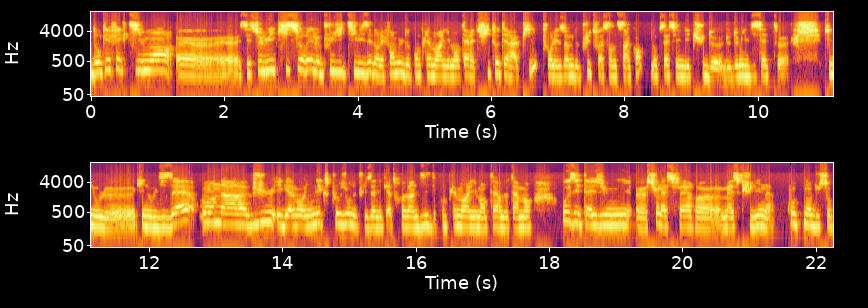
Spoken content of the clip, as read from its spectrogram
Donc effectivement, euh, c'est celui qui serait le plus utilisé dans les formules de compléments alimentaires et de phytothérapie pour les hommes de plus de 65 ans. Donc ça, c'est une étude de 2017 euh, qui, nous le, qui nous le disait. On a vu également une explosion depuis les années 90 des compléments alimentaires, notamment aux États-Unis euh, sur la sphère masculine contenant du saut.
